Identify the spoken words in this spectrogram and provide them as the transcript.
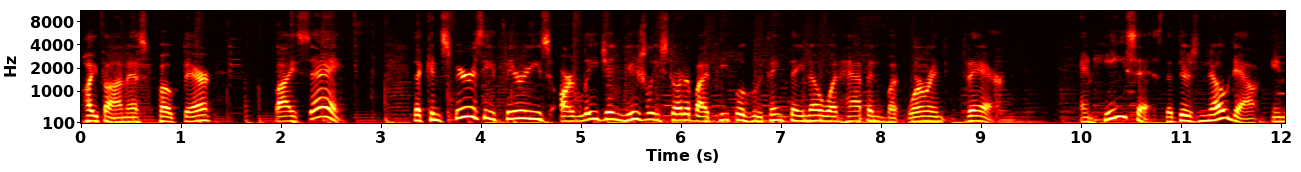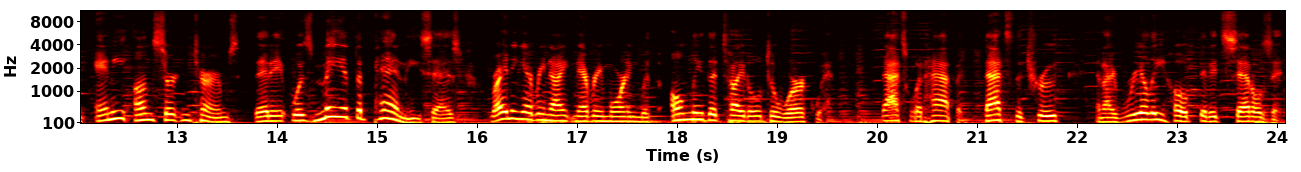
Python esque poke there, by saying, the conspiracy theories are legion, usually started by people who think they know what happened but weren't there. And he says that there's no doubt in any uncertain terms that it was me at the pen, he says, writing every night and every morning with only the title to work with. That's what happened. That's the truth. And I really hope that it settles it.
